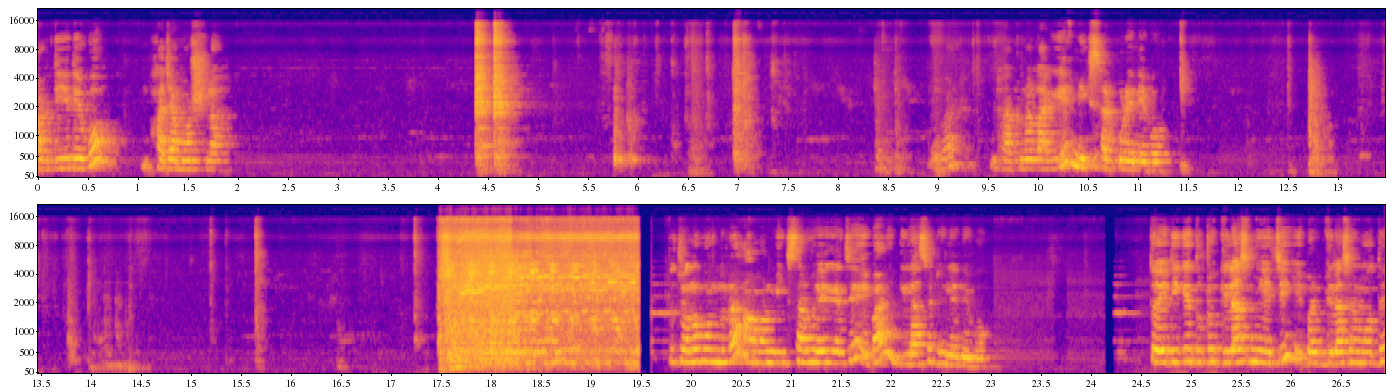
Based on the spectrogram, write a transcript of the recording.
আর দিয়ে দেব ভাজা মশলা। এবার ঢাকনা লাগিয়ে মিক্সার করে নেব। তো চলো বন্ধুরা, আমার মিক্সার হয়ে গেছে, এবার গিলাসে ঢেলে নেব। তো এদিকে দুটো গিলাস নিয়েছি, এবার গিলাসের মধ্যে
